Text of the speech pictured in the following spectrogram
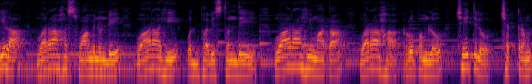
ఇలా వరాహ స్వామి నుండి వారాహి ఉద్భవిస్తుంది. వారాహి మాత వరాహ రూపంలో చేతిలో చక్రం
